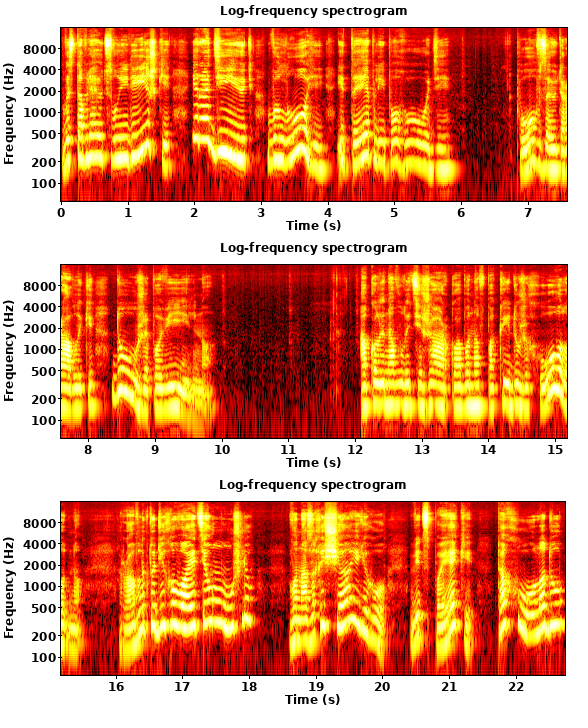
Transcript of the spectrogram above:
виставляють свої ріжки і радіють вологій і теплій погоді. Повзають равлики дуже повільно. А коли на вулиці жарко або навпаки дуже холодно, равлик тоді ховається у мушлю. Вона захищає його від спеки та холоду.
